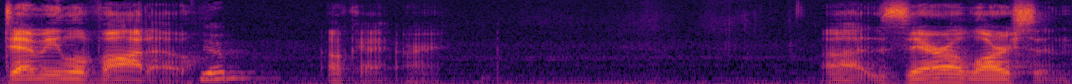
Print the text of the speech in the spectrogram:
Demi Lovato. Yep. Okay. All right. Uh, Zara Larsson.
